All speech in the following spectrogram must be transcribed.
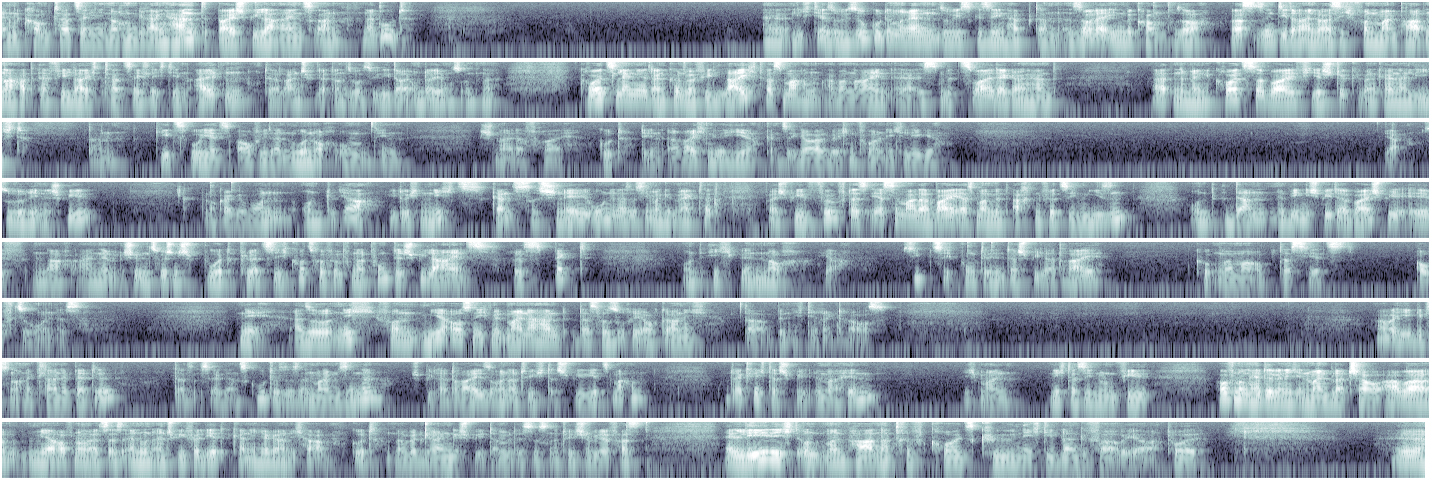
dann kommt tatsächlich noch ein Grang Hand bei Spieler 1 ran. Na gut. Äh, liegt ja sowieso gut im Rennen, so wie ich es gesehen habe, dann soll er ihn bekommen. So, was sind die 33 von meinem Partner? Hat er vielleicht tatsächlich den alten, und der Alleinspieler hat dann sowas wie die drei Unterjungs und eine Kreuzlänge, dann können wir vielleicht was machen, aber nein, er ist mit 2 der Ganghand. Er hat eine Menge Kreuz dabei, vier Stück, wenn keiner liegt, dann geht es wohl jetzt auch wieder nur noch um den Schneider frei. Gut, den erreichen wir hier, ganz egal, welchen vollen ich lege. Ja, souveränes Spiel, locker gewonnen, und ja, wie durch nichts, ganz schnell, ohne dass es jemand gemerkt hat, bei Spiel 5 das erste Mal dabei, erstmal mit 48 Miesen, und dann wenig später Beispiel 11 nach einem schönen Zwischenspurt plötzlich kurz vor 500 Punkte, Spieler 1, Respekt, und ich bin noch ja 70 Punkte hinter Spieler 3. Gucken wir mal, ob das jetzt aufzuholen ist. Nee, also nicht von mir aus, nicht mit meiner Hand, das versuche ich auch gar nicht, da bin ich direkt raus. Aber hier gibt es noch eine kleine Battle, das ist ja ganz gut, das ist in meinem Sinne. Spieler 3 soll natürlich das Spiel jetzt machen, und er kriegt das Spiel immerhin. Ich meine, nicht, dass ich nun viel Hoffnung hätte, wenn ich in mein Blatt schaue, aber mehr Hoffnung, als dass er nun ein Spiel verliert, kann ich ja gar nicht haben. Gut, dann wird Grang gespielt, damit ist es natürlich schon wieder fast erledigt, und mein Partner trifft Kreuz König, die blanke Farbe, ja, toll. Äh,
